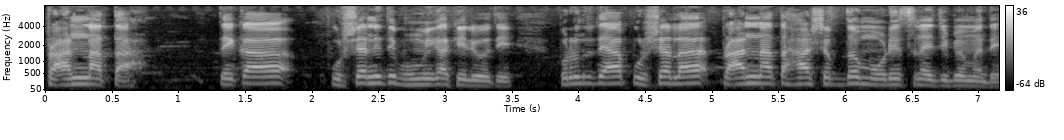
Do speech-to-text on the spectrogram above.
प्राणनाता. ते एका पुरुषाने ती भूमिका केली होती. परंतु त्या पुरुषाला प्राणनाता हा शब्द मोडेच नाही जिभेमध्ये.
